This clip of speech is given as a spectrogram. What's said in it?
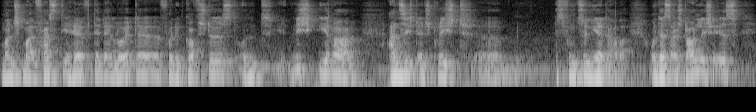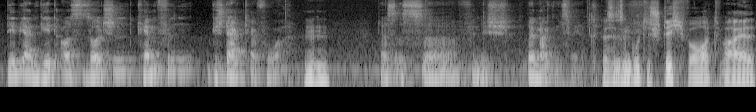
manchmal fast die Hälfte der Leute vor den Kopf stößt und nicht ihrer Ansicht entspricht. Äh, es funktioniert aber. Und das Erstaunliche ist, Debian geht aus solchen Kämpfen gestärkt hervor. Mhm. Das ist, äh, finde ich, bemerkenswert. Das ist ein gutes Stichwort, weil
